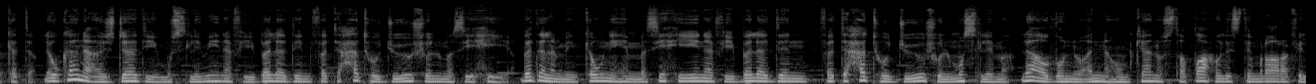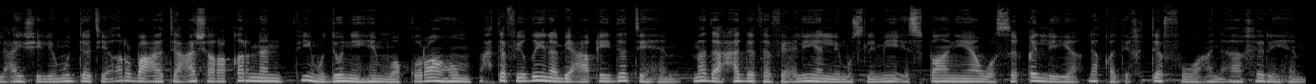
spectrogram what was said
فكتب لو كان أجدادي مسلمين في بلد فتحته الجيوش المسيحية بدلا من كونهم مسيحيين في بلد فتحته الجيوش المسلمة لا أظن أنهم كانوا استطاعوا الاستمرار في العيش لمدة أربعة عشر قرنا في مدنهم وقراهم محتفظين بعقيدتهم. ماذا حدث فعليا لمسلمي إسبانيا وصقلية؟ لقد اختفوا عن آخرهم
